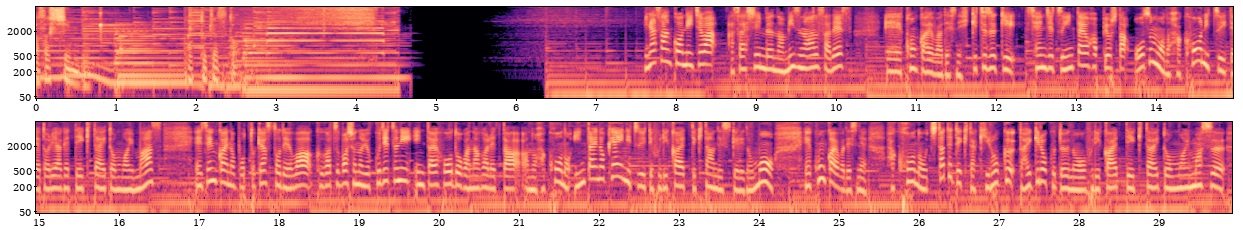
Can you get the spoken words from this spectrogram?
朝日新聞ポッドキャスト皆さんこんにちは。朝日新聞の水野あずさです。えー、今回はですね引き続き先日引退を発表した大相撲の白鵬について取り上げていきたいと思います、えー、前回のポッドキャストでは9月場所の翌日に引退報道が流れたあの白鵬の引退の経緯について振り返ってきたんですけれども、えー、今回はですね白鵬の打ち立ててきた記録大記録というのを振り返っていきたいと思います、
